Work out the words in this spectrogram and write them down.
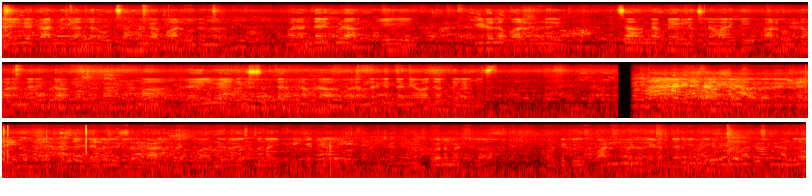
రైల్వే కార్మికులందరూ ఉత్సాహంగా పాల్గొంటున్నారు. వారందరికీ కూడా ఈ క్రీడల్లో పాల్గొని ఉత్సాహంగా పేర్లు ఇచ్చిన వారికి పాల్గొంటున్న వారందరికీ కూడా మా రైల్వే ఇన్స్టిట్యూట్ తరఫున కూడా వారందరికీ ధన్యవాదాలు తెలియజేస్తున్నాం. నిర్వహిస్తున్న ఈ క్రికెట్ టోర్నమెంట్స్లో ట్వంటీ టీమ్స్ పార్టిసిపేట్ చేయడం జరిగింది. అందులో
